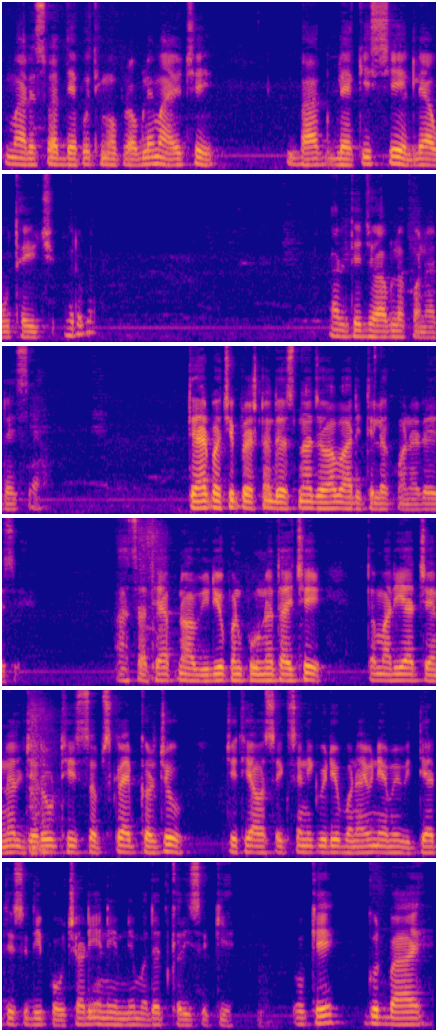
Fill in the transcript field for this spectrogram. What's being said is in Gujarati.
મારે સ્વાધ્યાય પોથીમાં પ્રોબ્લેમ આવ્યો છે. ભાગ બ્લેકિશ છે એટલે આવું થયું છે, બરાબર? આ રીતે જવાબ લખવાના રહેશે ત્યાર પછી પ્રશ્ન દસના જવાબ આ રીતે લખવાના રહેશે. આ સાથે આપનો આ વીડિયો પણ પૂર્ણ થાય છે. તમારી આ ચેનલ જરૂરથી સબસ્ક્રાઈબ કરજો, જેથી આવા શૈક્ષણિક વીડિયો બનાવીને અમે વિદ્યાર્થી સુધી પહોંચાડી અને એમને મદદ કરી શકીએ. Okay, goodbye.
